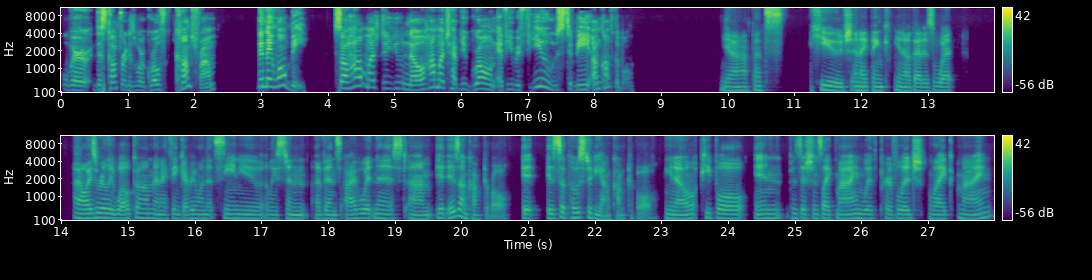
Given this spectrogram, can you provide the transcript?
where discomfort is where growth comes from, then they won't be. So, how much do you know? How much have you grown if you refuse to be uncomfortable? Yeah, that's huge. And I think, you know, that is what I always really welcome. And I think everyone that's seen you, at least in events I've witnessed, um, it is uncomfortable it is supposed to be uncomfortable. You know, people in positions like mine with privilege like mine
